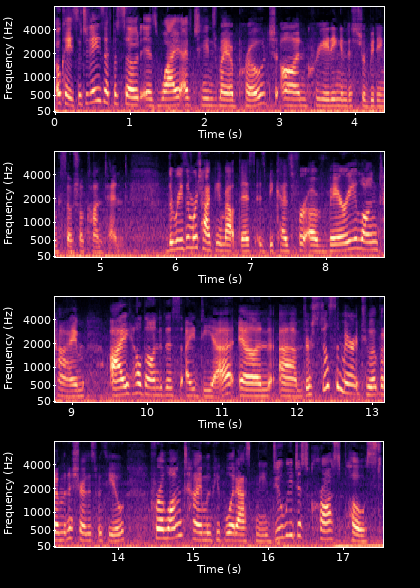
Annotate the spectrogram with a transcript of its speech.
Okay, so today's episode is why I've changed my approach on creating and distributing social content. The reason we're talking about this is because for a very long time, I held on to this idea, and um, there's still some merit to it, but I'm going to share this with you. For a long time, when people would ask me, do we just cross post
